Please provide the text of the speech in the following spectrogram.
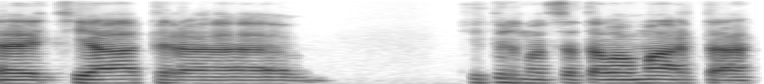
театра 14 марта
